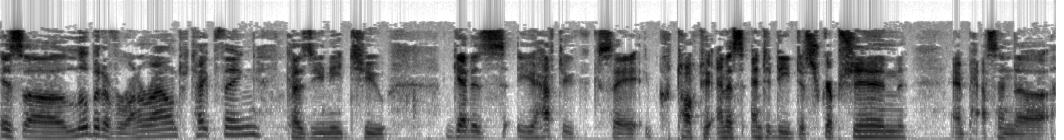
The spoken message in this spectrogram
is a little bit of a runaround type thing because you need to get its you have to say talk to NS entity description and pass in uh,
